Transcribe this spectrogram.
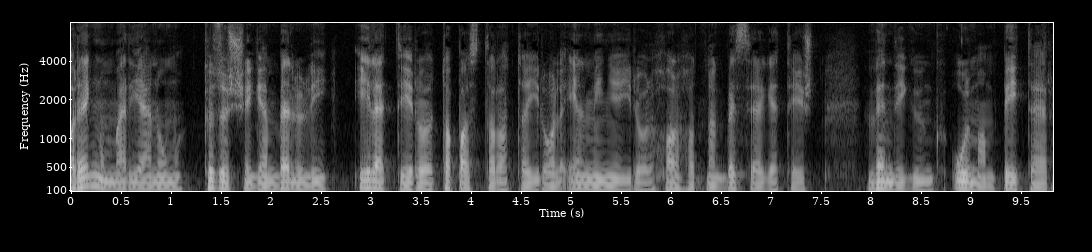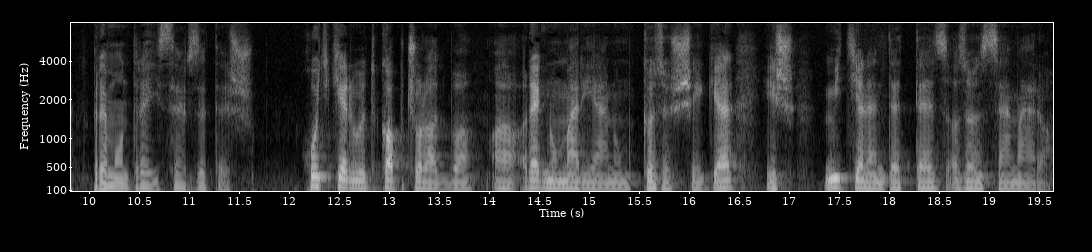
A Regnum Marianum közösségen belüli életéről, tapasztalatairól, élményeiről hallhatnak beszélgetést vendégünk Ulman Péter, Premontrei szerzetes. Hogy került kapcsolatba a Regnum Marianum közösséggel, és mit jelentett ez az ön számára?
